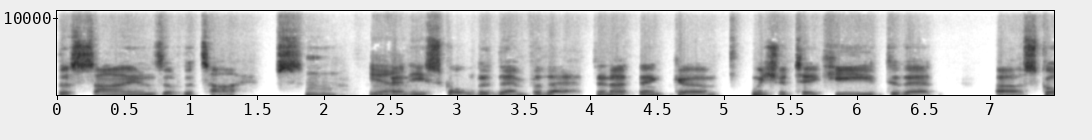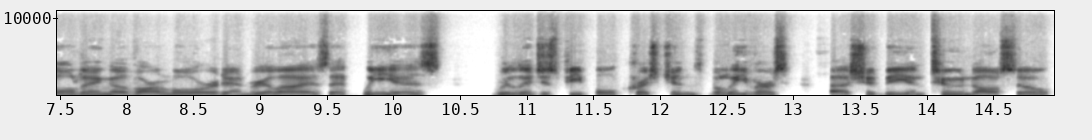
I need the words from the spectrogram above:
the signs of the times. Mm. Yeah. And he scolded them for that. And I think um, we should take heed to that uh, scolding of our Lord and realize that we, as religious people, Christians, believers, uh, should be in tuned also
